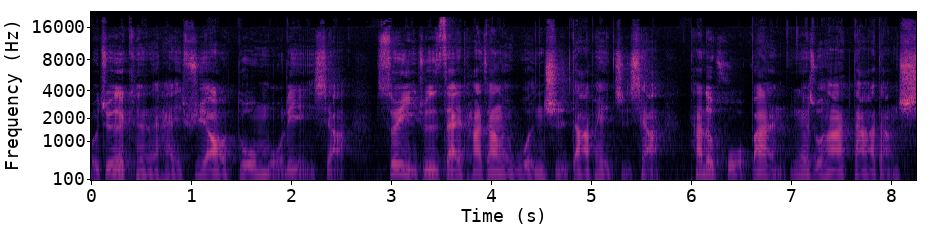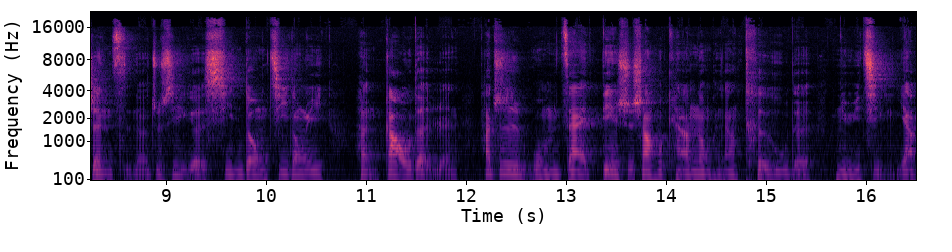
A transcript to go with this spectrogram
我觉得可能还需要多磨练一下，所以就是在他这样的文职搭配之下，他的伙伴应该说他的搭档圣子呢，就是一个行动机动力很高的人。他就是我们在电视上会看到那种很像特务的女警一样，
